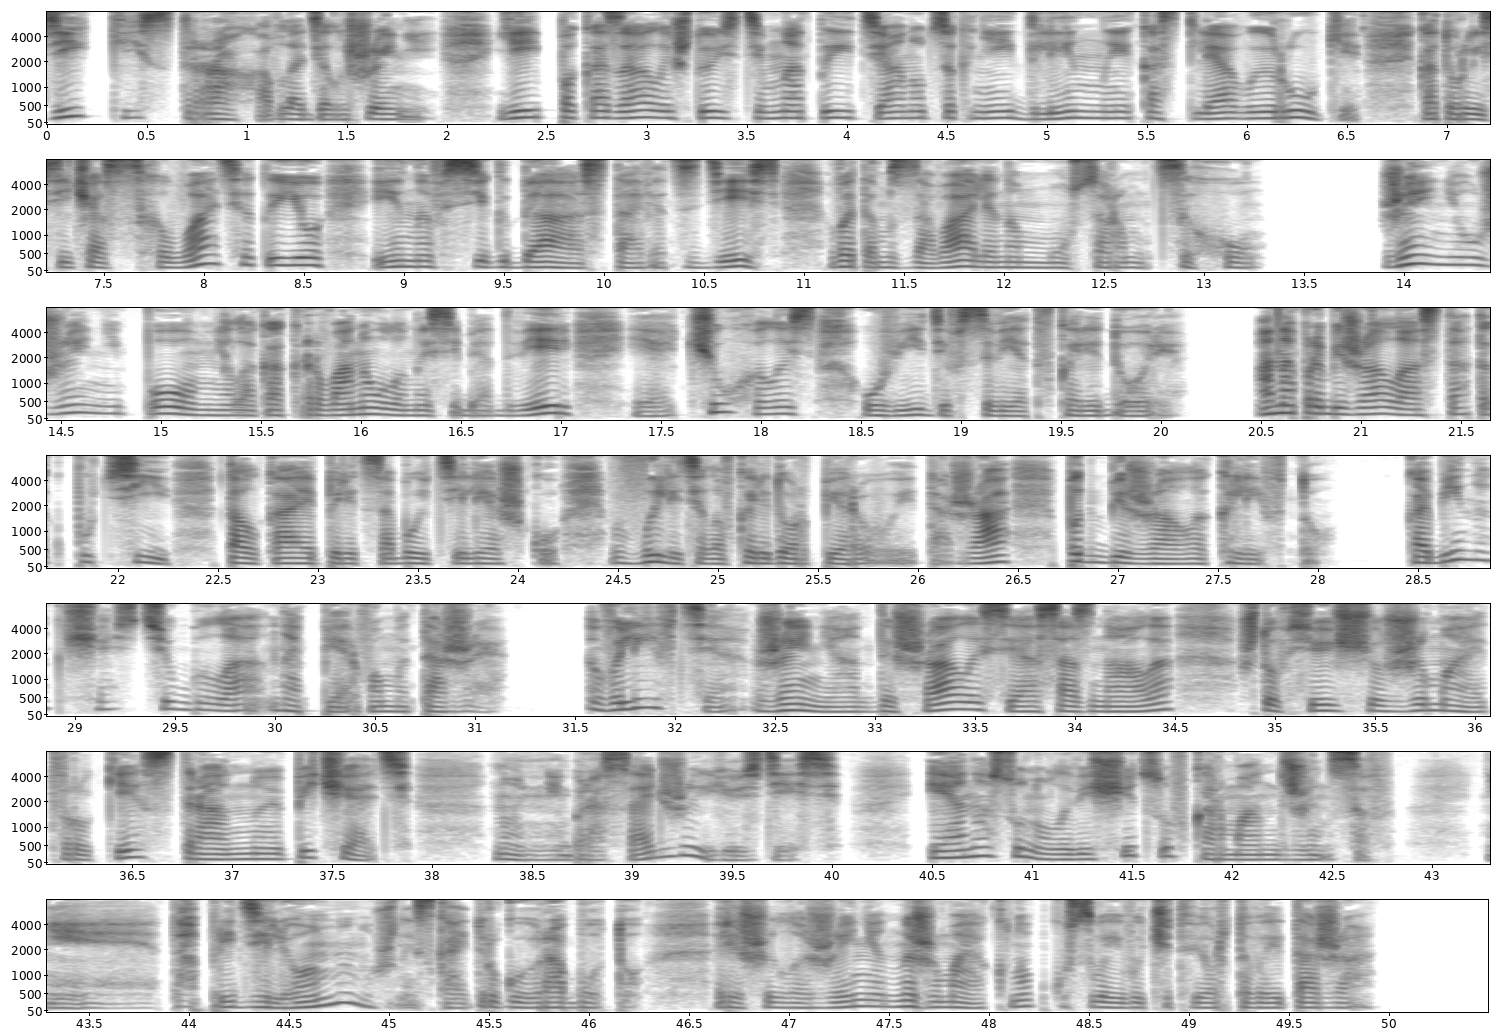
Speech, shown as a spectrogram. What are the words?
Дикий страх овладел Женей. Ей показалось, что из темноты тянутся к ней длинные костлявые руки, которые сейчас схватят ее и навсегда оставят здесь, в этом заваленном мусором цеху. Женя уже не помнила, как рванула на себя дверь и очухалась, увидев свет в коридоре. Она пробежала остаток пути, толкая перед собой тележку, вылетела в коридор первого этажа, подбежала к лифту. Кабина, к счастью, была на первом этаже. В лифте Женя отдышалась и осознала, что все еще сжимает в руке странную печать. Но не бросать же ее здесь. И она сунула вещицу в карман джинсов. «Нет, определенно нужно искать другую работу», — решила Женя, нажимая кнопку своего четвертого этажа.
